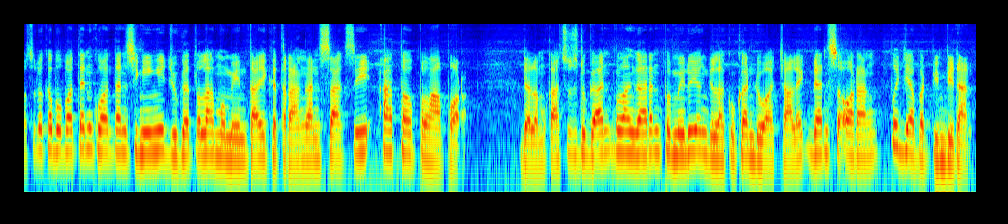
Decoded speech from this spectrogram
Bawaslu Kabupaten Kuantan Singingi juga telah memintai keterangan saksi atau pelapor dalam kasus dugaan pelanggaran pemilu yang dilakukan dua caleg dan seorang pejabat pimpinan.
